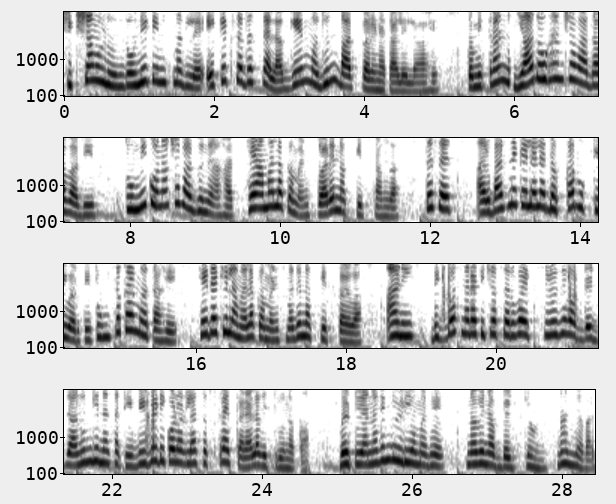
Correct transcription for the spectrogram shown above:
शिक्षा म्हणून दोन्ही टीम्समधले एक एक सदस्याला गेममधून बाद करण्यात आलेलं आहे. तर मित्रांनो या दोघांच्या वादावादीत तुम्ही कोणाच्या बाजूने आहात हे आम्हाला कमेंट्सद्वारे नक्कीच सांगा. तसेच अरबाजने केलेल्या धक्काबुक्कीवरती तुमचं काय मत आहे हे देखील आम्हाला कमेंट्समध्ये नक्कीच कळवा. आणि बिग बॉस मराठीच्या सर्व एक्सक्लुझिव्ह अपडेट जाणून घेण्यासाठी बी बी डिकोडरला सबस्क्राईब करायला विसरू नका. भेटूया नवीन व्हिडिओमध्ये नवीन अपडेट्स घेऊन. धन्यवाद.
